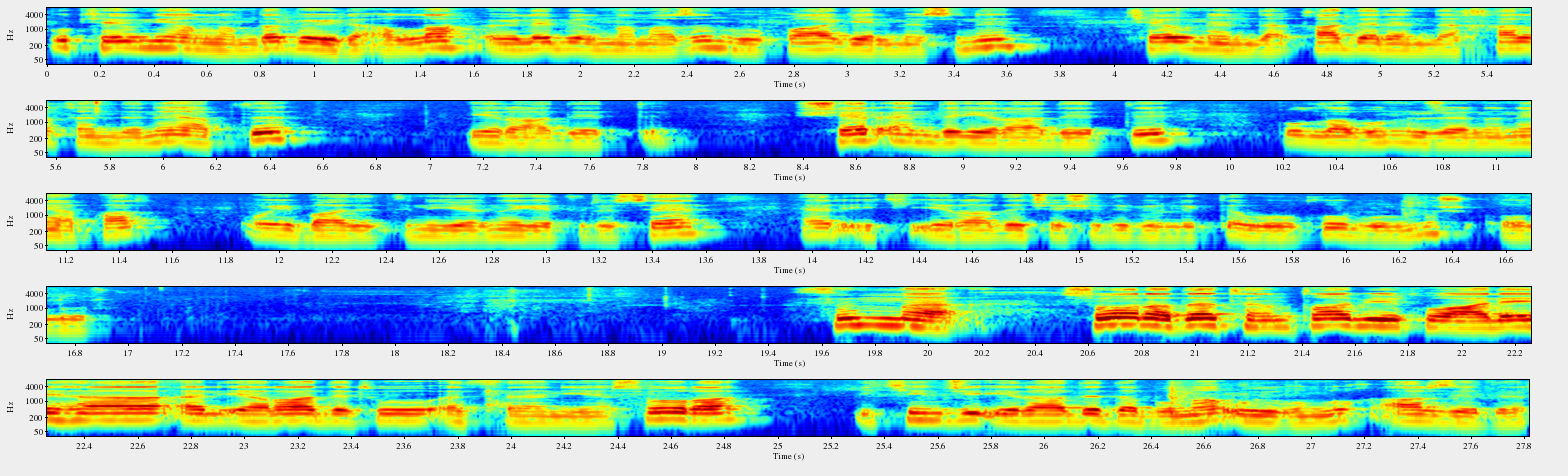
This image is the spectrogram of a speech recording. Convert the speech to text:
Bu kevni anlamda böyle. Allah öyle bir namazın vuku'a gelmesini kevnende, kaderende, halkende ne yaptı? İrade etti şer'en de irade etti. Kul da bunun üzerine ne yapar? O ibadetini yerine getirirse her iki irade çeşidi birlikte vuku bulmuş olur. Sümme sonra da tentabiku aleyha el iradetu el Sonra ikinci irade de buna uygunluk arz eder.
